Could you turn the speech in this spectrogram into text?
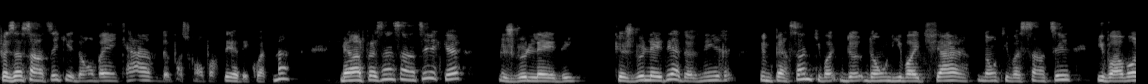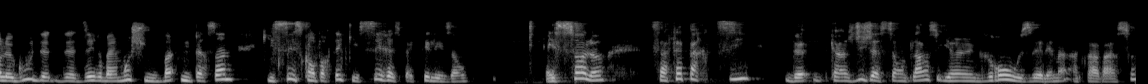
faisant sentir qu'il est donc bien cave de ne pas se comporter adéquatement, mais en le faisant sentir que je veux l'aider, que je veux l'aider à devenir une personne dont il va être fier, dont il va se sentir, il va avoir le goût de, dire ben moi, je suis une, personne qui sait se comporter, qui sait respecter les autres. Et ça, là, ça fait partie de, quand je dis gestion de classe, il y a un gros élément à travers ça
